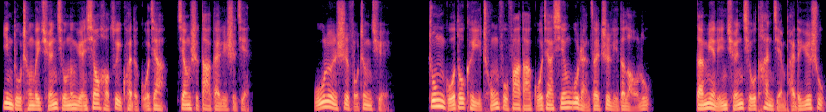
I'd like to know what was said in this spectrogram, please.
印度成为全球能源消耗最快的国家将是大概率事件。无论是否正确，中国都可以重复发达国家先污染再治理的老路。但面临全球碳减排的约束，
